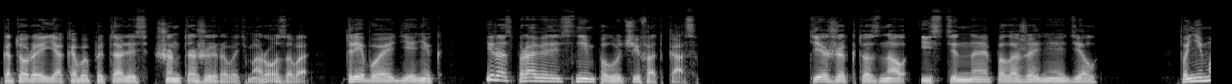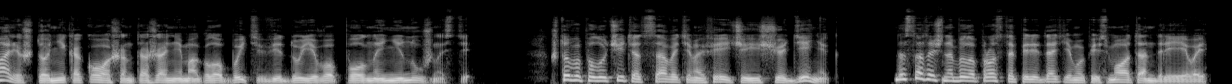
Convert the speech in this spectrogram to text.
которые якобы пытались шантажировать Морозова, требуя денег, и расправились с ним, получив отказ. Те же, кто знал истинное положение дел, понимали, что никакого шантажа не могло быть ввиду его полной ненужности. Чтобы получить от Савы Тимофеевича еще денег, достаточно было просто передать ему письмо от Андреевой,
